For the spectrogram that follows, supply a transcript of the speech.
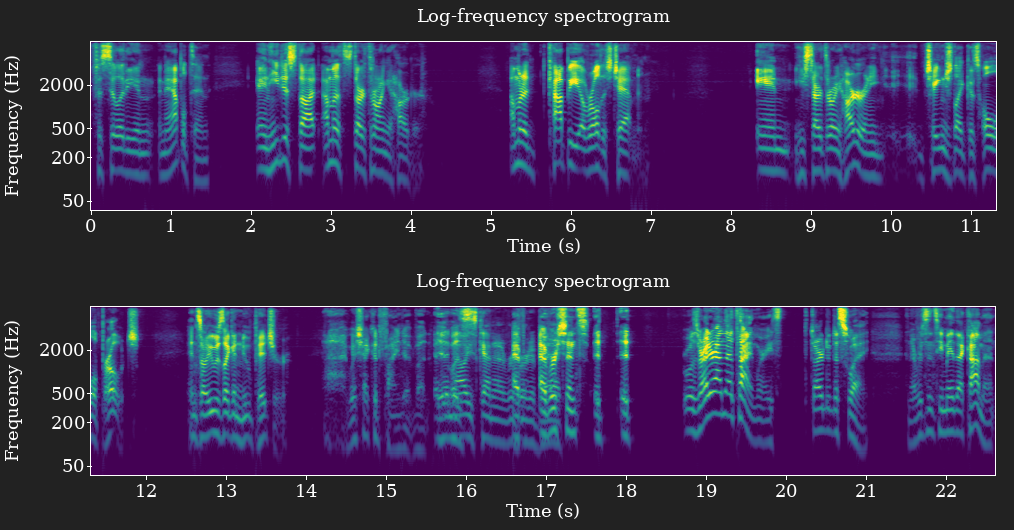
facility in, in Appleton, and he just thought, "I'm going to start throwing it harder. I'm going to copy Aroldis Chapman." And he started throwing harder, and he changed like his whole approach, and so he was like a new pitcher. Ah, I wish I could find it, but And it now was- he's kinda ev- reverted Ever back. since it it was right around that time where he started to sway, and ever since he made that comment,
